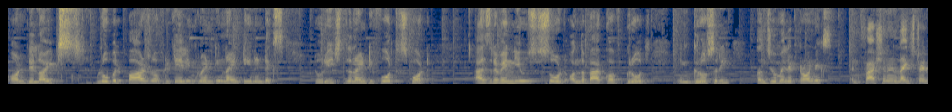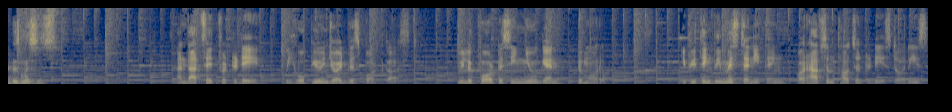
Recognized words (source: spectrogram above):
on Deloitte's Global Powers of Retailing 2019 index to reach the 94th spot as revenues soared on the back of growth in grocery, consumer electronics, and fashion and lifestyle businesses. And that's it for today. We hope you enjoyed this podcast. We look forward to seeing you again tomorrow. If you think we missed anything or have some thoughts on today's stories,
